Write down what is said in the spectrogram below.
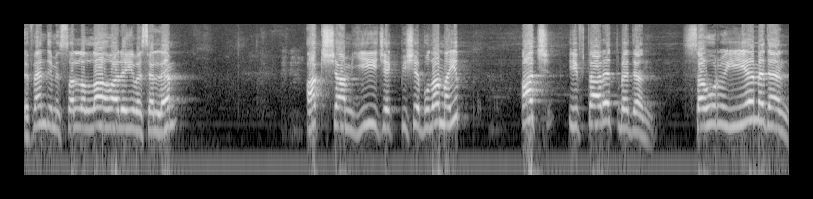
Efendimiz sallallahu aleyhi ve sellem akşam yiyecek bir şey bulamayıp aç iftar etmeden, sahuru yiyemeden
